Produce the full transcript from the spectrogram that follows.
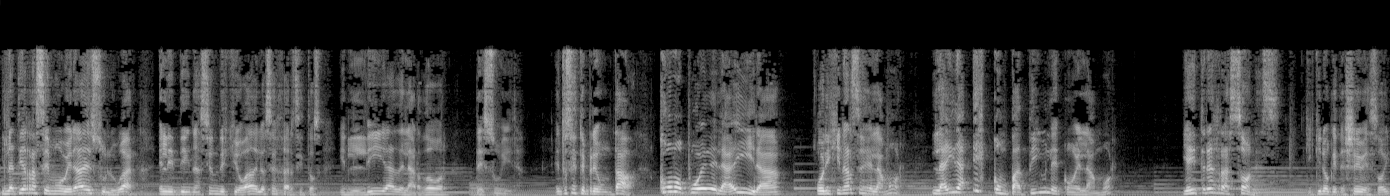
y la tierra se moverá de su lugar, en la indignación de Jehová de los ejércitos, en el día del ardor de su ira. Entonces te preguntaba, ¿cómo puede la ira originarse en el amor? ¿La ira es compatible con el amor? Y hay tres razones que quiero que te lleves hoy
